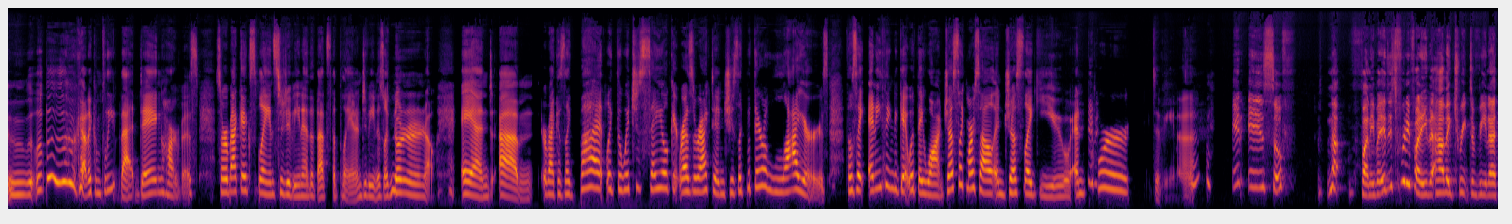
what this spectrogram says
Ooh, ooh, ooh, gotta complete that dang harvest. So Rebekah explains to Davina that that's the plan, and Davina's like, no, no, no, no, no. And um, Rebekah's like, but like the witches say you'll get resurrected, and she's like, but they're liars. They'll say anything to get what they want, just like Marcel and just like you. And poor Davina. It is so f- not funny, but it's pretty funny that how they treat Davina,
